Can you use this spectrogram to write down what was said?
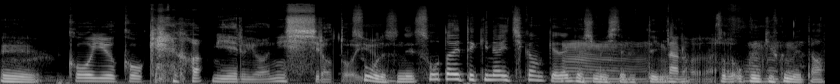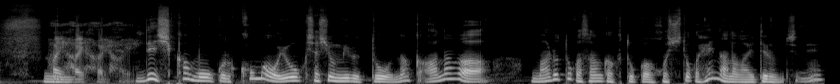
えこういう光景が見えるようにしろとえいう。そうですね。相対的な位置関係だけを示してるっていう。うんなるほどその奥行き含めた。うんはいはいはいはい。で、しかも、このコマをよく写真を見ると、なんか穴が丸とか三角とか星とか変な穴が開いてるんですよね。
